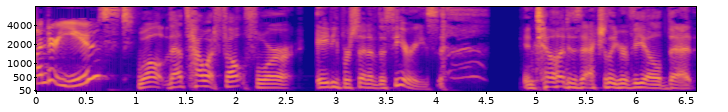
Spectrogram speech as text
Underused? well, that's how it felt for 80% of the series. Until it is actually revealed that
